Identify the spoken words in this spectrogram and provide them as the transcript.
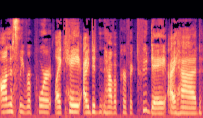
honestly report like hey i didn't have a perfect food day i had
